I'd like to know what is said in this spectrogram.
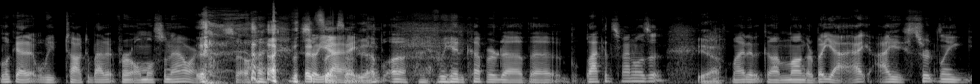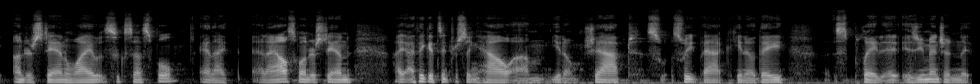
look at it. We talked about it for almost an hour now. So, so yeah, so, I- yeah. Uh, we had covered uh, the Blackenstein, was it? Yeah. might have gone longer, but yeah, I, I certainly understand why it was successful, and I and I also understand. I, I think it's interesting how um, you know Shaft, Sweetback, you know they played as you mentioned. That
